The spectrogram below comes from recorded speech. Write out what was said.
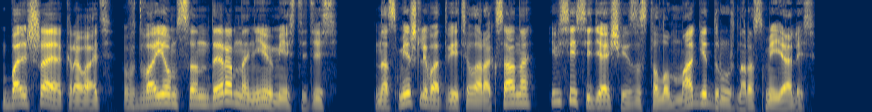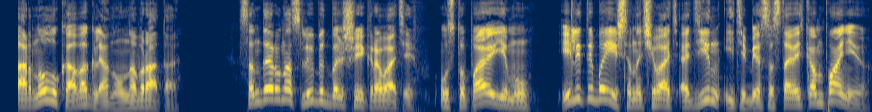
Большая кровать. Вдвоем с Сандером на ней уместитесь». Насмешливо ответила Роксана, и все сидящие за столом маги дружно рассмеялись. Арно лукаво глянул на брата. «Сандер у нас любит большие кровати. Уступаю ему. Или ты боишься ночевать один и тебе составить компанию?»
